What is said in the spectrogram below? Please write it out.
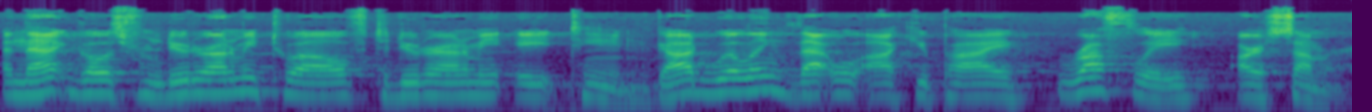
And that goes from Deuteronomy 12 to Deuteronomy 18. God willing, that will occupy roughly our summer.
